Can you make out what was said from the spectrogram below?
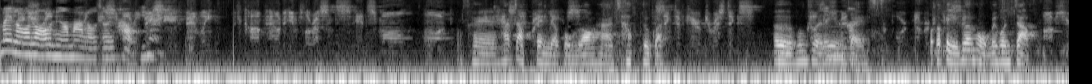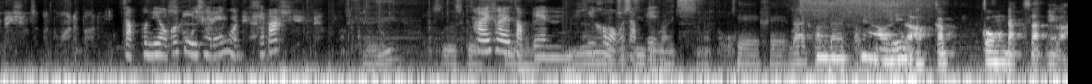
ไม่รอรอเนื้อมาเราจะไปเผาที่ไหน family with compound inflorescence and small, long, โอเค ถ้าจับเป็นเดี๋ยวผมลองหาจับดูก่อน distinctive characteristics. เออเพิ่งเคยได้ยินไป Report ป number กติเพื่อนผมเป็นคนจับ Observations on Guanabana. จับคนเดียวก็คือใช้ได้หมดใช่ปะ Wasia family. Okay. So let's go. ใช่ใช่จับเป็น here. ที่ Now เขา we บอกว่า just จับ need เป็น the right โอ sample. เคโอเค ได้ครับได้ครับ ไม่เอานี่เหรอ กับ กรงดักสัตว์นี่เหรอ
